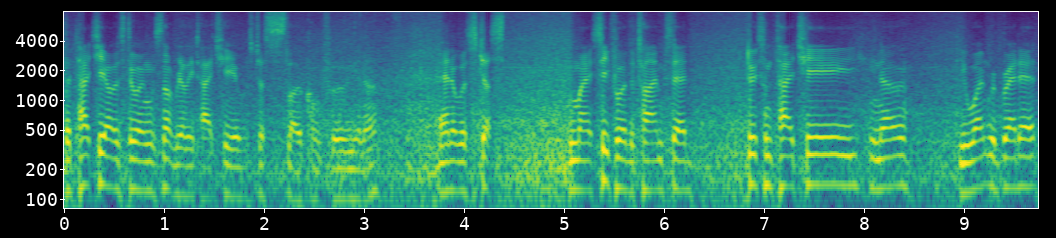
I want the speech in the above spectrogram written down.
the Tai Chi I was doing was not really Tai Chi, it was just slow Kung Fu, you know? And it was just, my Sifu at the time said, do some Tai Chi, you know, you won't regret it,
